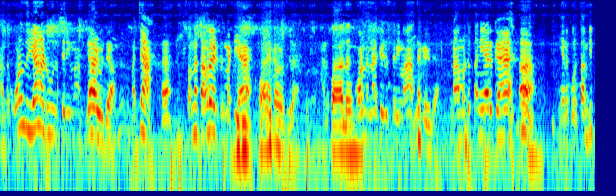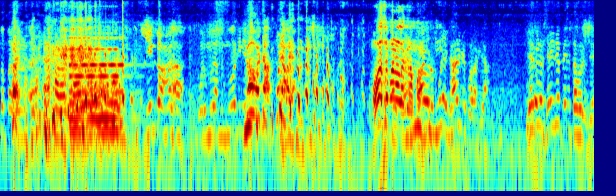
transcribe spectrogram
அந்த குழந்தை ஏன் அழுவுது தெரியுமா? ஏன் அழுவுதா? மச்சான் சொன்ன தவற எடுத்துக்க மாட்டியா? தவற எடுத்துக்கிறேன் பால் குழந்தை என்ன கேக்குது தெரியுமா? என்ன கேக்குது? நான் மட்டும் தனியா இருக்கேன். எனக்கு ஒரு தம்பி பாப்பா மீண்டும் ஒரு முறை அந்த மோகினி மோசமான லக்கணமா செய்தே பெரிய தவறு இது.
